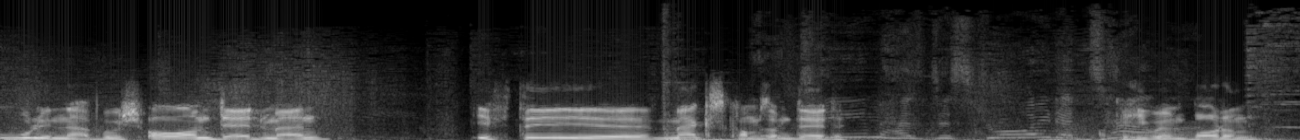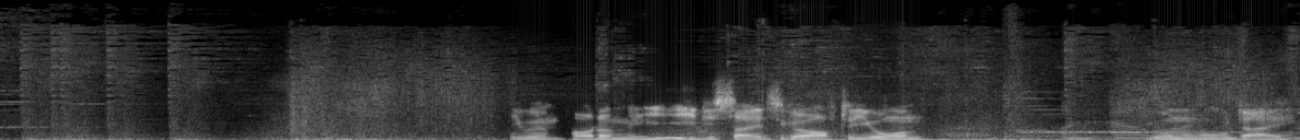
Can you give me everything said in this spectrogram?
all in that bush. Oh I'm dead man. If the uh, max comes I'm dead. Team has destroyed a tower. Okay, he went bottom. He went bottom. He, he decided to go after Yawn. An ally Yawn will has die.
